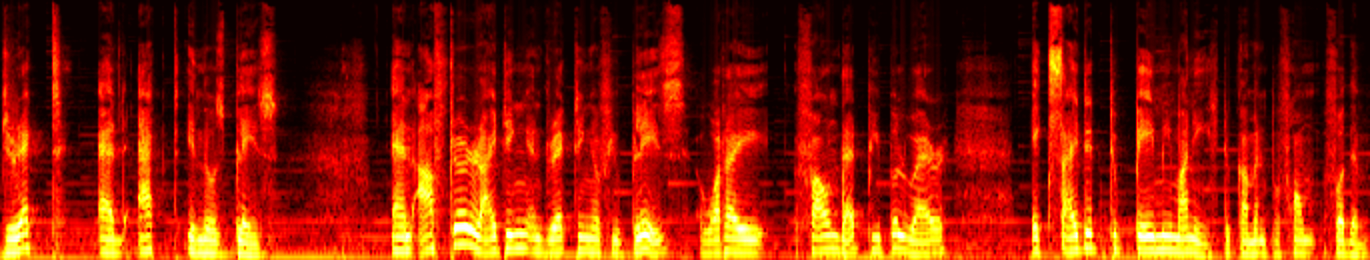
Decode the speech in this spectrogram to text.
direct and act in those plays. And after writing and directing a few plays, what I found that people were excited to pay me money to come and perform for them.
